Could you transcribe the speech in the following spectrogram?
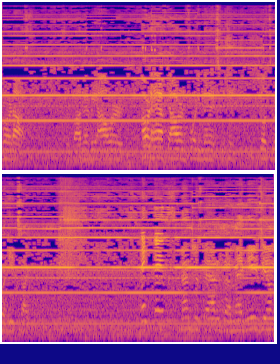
pour it off. So about every hour, hour and a half to hour and forty minutes, we can go through a heat cycle. Thanks, Dave. Ben just added the magnesium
